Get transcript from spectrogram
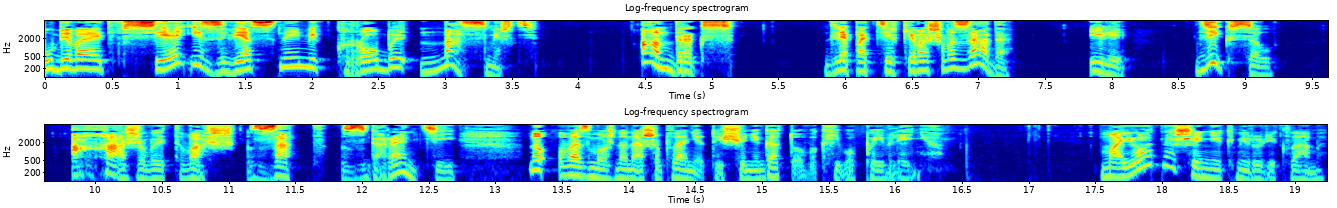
убивает все известные микробы насмерть. Андрекс для подтирки вашего зада или Диксел охаживает ваш зад с гарантией, но, возможно, наша планета еще не готова к его появлению. Мое отношение к миру рекламы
